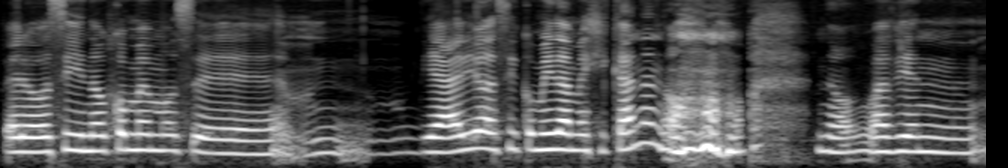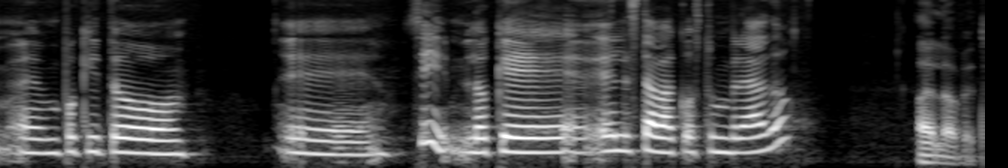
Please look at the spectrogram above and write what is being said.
Pero si no comemos eh, diario así comida mexicana, no. no, más bien eh, un poquito, eh, sí, lo que él estaba acostumbrado. I love it.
